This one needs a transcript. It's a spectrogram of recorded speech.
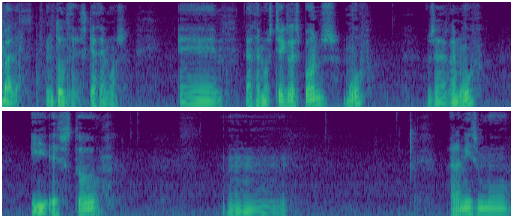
Vale, entonces, ¿qué hacemos? Eh, hacemos check response move o sea, remove. Y esto... Mmm, ahora mismo...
